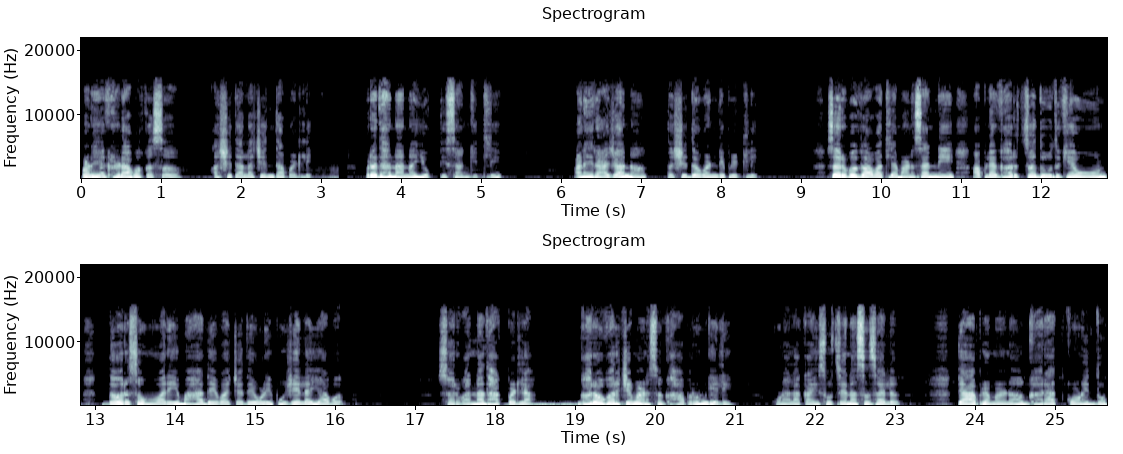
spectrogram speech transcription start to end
पण हे घडावं कसं? अशी त्याला चिंता पडली. प्रधानानं युक्ती सांगितली आणि राजानं तशी दवंडी पिटली. सर्व गावातल्या माणसांनी आपल्या घरचं दूध घेऊन दर सोमवारी महादेवाच्या देवळी पूजेला यावं. सर्वांना धाक पडला. घरोघरची माणसं घाबरून गेली. कुणाला काही सुचेनसं झालं. त्याप्रमाणे घरात कोणी दूध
